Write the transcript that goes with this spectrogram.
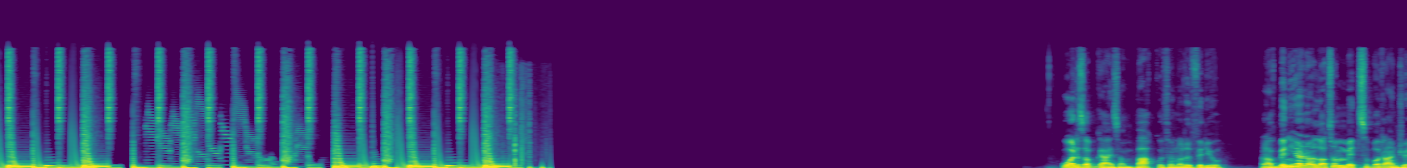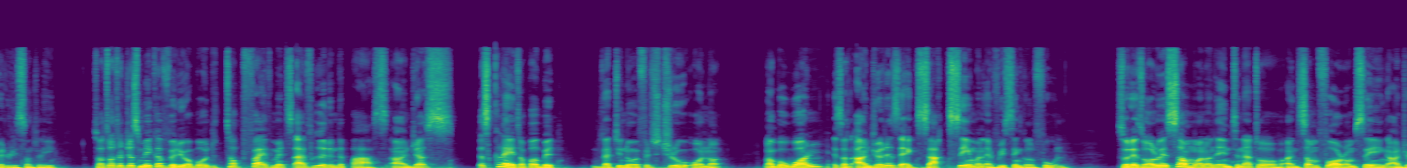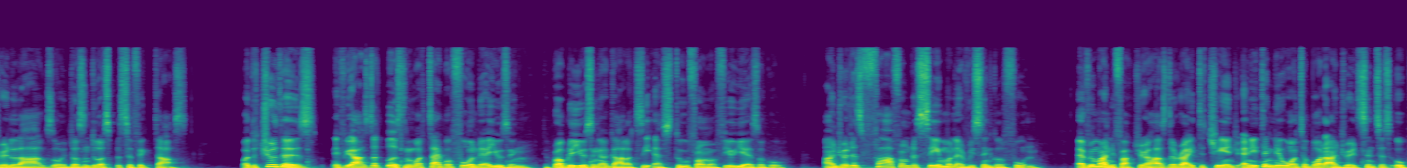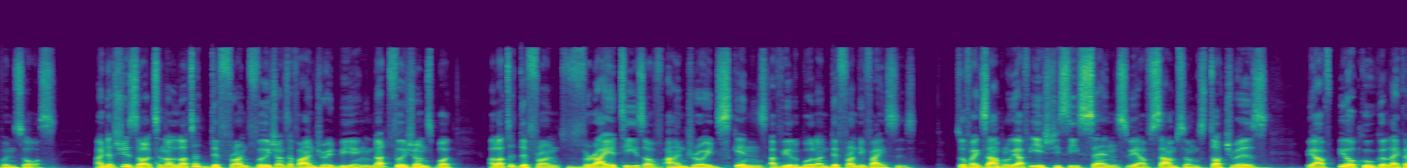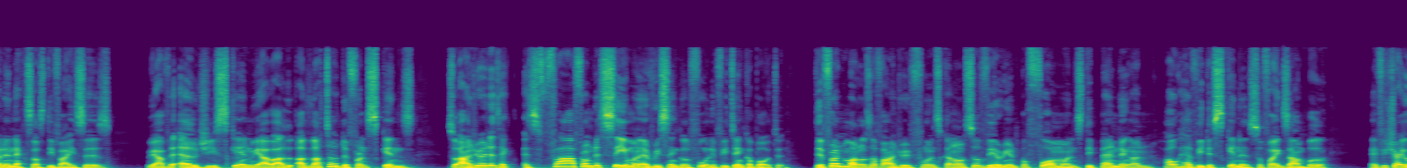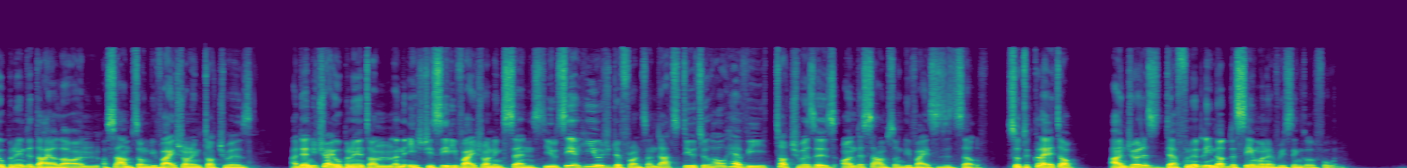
What is up guys, I'm back with another video and I've been hearing a lot of myths about Android recently so I thought I'd just make a video about the top 5 myths I've heard in the past and just, just clear it up a bit, let you know if it's true or not. Number 1 is that Android is the exact same on every single phone. So there's always someone on the internet or on some forum saying Android lags or it doesn't do a specific task. But the truth is, if you ask that person what type of phone they're using, they're probably using a Galaxy S2 from a few years ago. Android is far from the same on every single phone. Every manufacturer has the right to change anything they want about Android since it's open source. And this results in a lot of different versions of Android being, not versions, but a lot of different varieties of Android skins available on different devices. So for example, we have HTC Sense, we have Samsung's TouchWiz, we have pure Google like on the Nexus devices, we have the LG skin, we have a, a lot of different skins. So Android is, is far from the same on every single phone if you think about it. Different models of Android phones can also vary in performance depending on how heavy the skin is. So for example, if you try opening the dialer on a Samsung device running TouchWiz, and then you try opening it on an HTC device running Sense, you'll see a huge difference and that's due to how heavy TouchWiz is on the Samsung devices itself. So to clear it up, Android is definitely not the same on every single phone.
